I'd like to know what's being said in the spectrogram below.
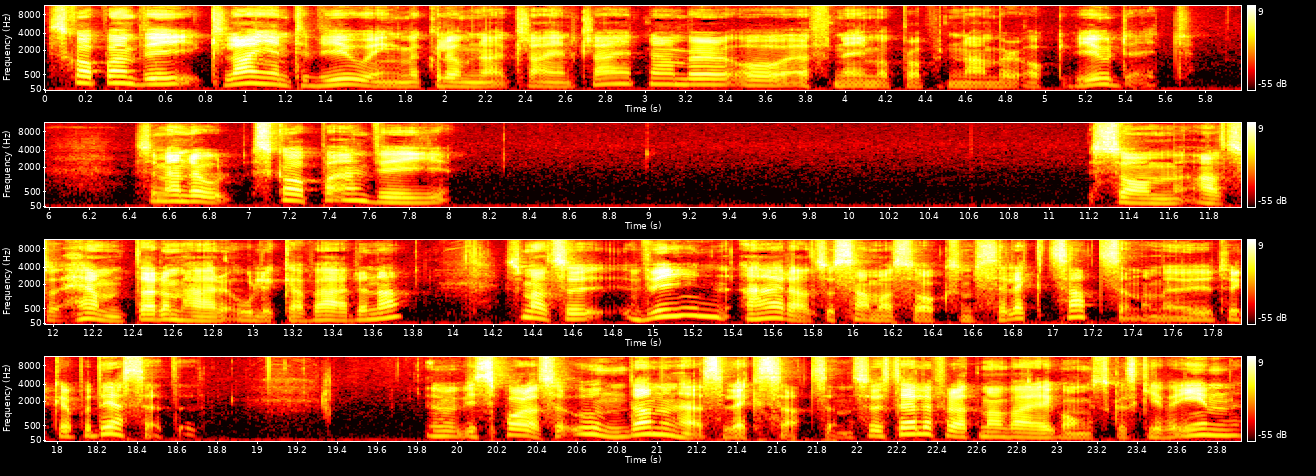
skapa en vy client viewing med kolumnerna client client number och fname och property number och view date. Så med andra ord, skapa en vy som alltså hämtar de här olika värdena. Som alltså, vyn är alltså samma sak som selektsatsen om jag uttrycker det på det sättet. Vi sparar alltså undan den här select-satsen. Så istället för att man varje gång ska skriva in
